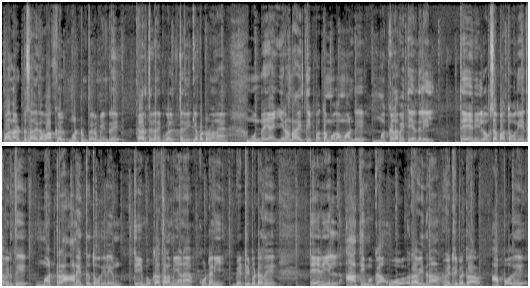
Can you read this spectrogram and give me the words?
பதினெட்டு சதவீத வாக்குகள் மட்டும் பெறும் என்று கருத்து கணிப்புகள் தெரிவிக்கப்பட்டுள்ளன. முந்தைய இரண்டாயிரத்தி பத்தொம்போதாம் ஆண்டு மக்களவைத் தேர்தலில் தேனி லோக்சபா தொகுதியை தவிர்த்து மற்ற அனைத்து தொகுதிகளிலும் திமுக தலைமையான கூட்டணி வெற்றி பெற்றது. தேனியில் அதிமுக ஓ ரவீந்திரநாத் வெற்றி பெற்றார். அப்போது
